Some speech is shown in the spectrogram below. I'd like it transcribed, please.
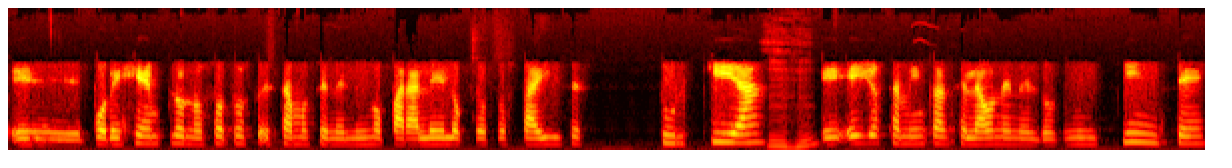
Eh, por ejemplo, nosotros estamos en el mismo paralelo que otros países. Turquía, eh, ellos también cancelaron en el 2015,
